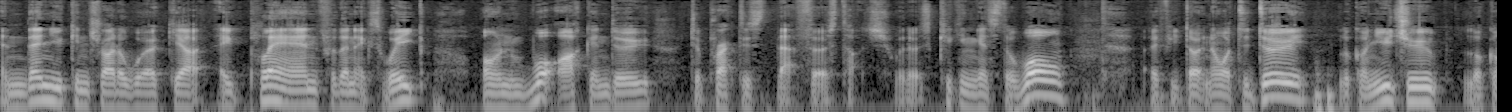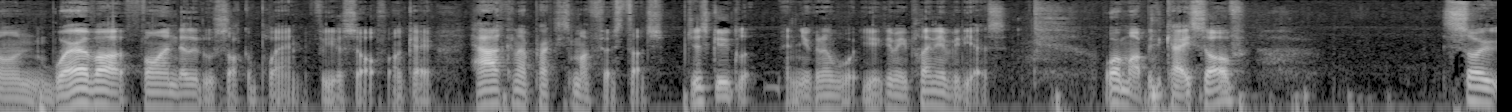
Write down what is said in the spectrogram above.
and then you can try to work out a plan for the next week on what I can do to practice that first touch, whether it's kicking against the wall. If you don't know what to do, look on YouTube, look on wherever, find a little soccer plan for yourself. Okay, how can I practice my first touch? Just Google it, and you're gonna you're gonna be plenty of videos. Or it might be the case of. So,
